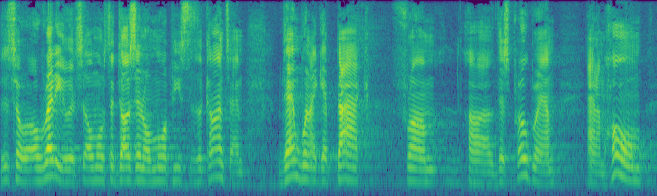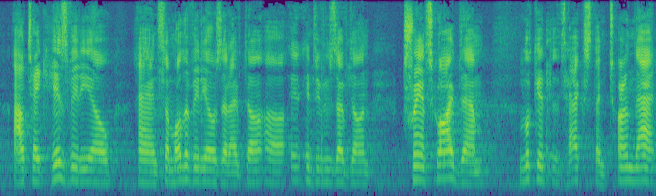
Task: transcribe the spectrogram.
So already it's almost a dozen or more pieces of content. Then when I get back from uh, this program and I'm home, I'll take his video and some other videos that I've done, uh, interviews I've done, transcribe them, look at the text, and turn that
